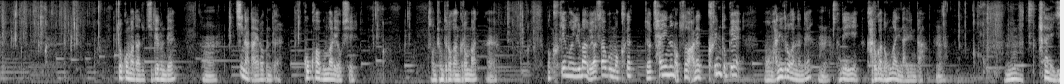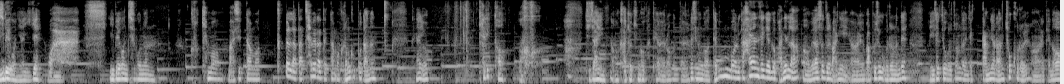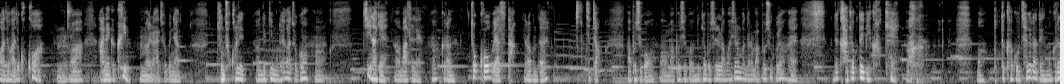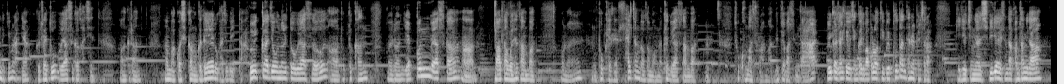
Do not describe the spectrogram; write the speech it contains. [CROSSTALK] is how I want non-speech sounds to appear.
조금마다 아주 지대로인데 음, 진하다 여러분들 코코아 분말이 역시 엄청 들어간 그런 맛. 예. 뭐 크게 뭐 일반 웨하스하고 뭐 크게 저 차이는 없어. 안에 크림도 꽤 어, 많이 들어갔는데 음, 근데 이 가루가 너무 많이 날린다. 음. 음, 하나에 200원이야 이게. 와 200원 치고는 그렇게 뭐 맛있다 뭐 특별하다 차별화됐다 뭐 그런 것보다는 그냥 요 캐릭터 디자인 어, 가격인 것 같아요 여러분들. 하시는 거 대부분 뭐 이렇게 하얀색의 그 바닐라 어, 웨하스들 많이 어, 맛보시고 그러는데 이색적으로 좀 더 이제 강렬한 초코를 어, 이렇게 넣어가지고 아주 코코아 음, 와 안에 그 크림을 아주 그냥 준 초콜릿 어, 느낌으로 해가지고 어, 진하게 어, 맛을 낸 어, 그런 초코 웨하스다 여러분들. 직접 맛보시고 어, 맛보시고 느껴보시려고 하시는 분들은 맛보시고요. 예. 근데 가격 대비 그렇게 [LAUGHS] 뭐 독특하고 차별화된 뭐 그런 느낌은 아니야. 그래도 웨하스가 가진 어, 그런 어, 맛과 식감은 그대로 가지고 있다. 여기까지 오늘 또 웨하스 어, 독특한 뭐 이런 예쁜 웨하스가 어, 나왔다고 해서 한번 오늘 음, 포켓에 살짝 넣어서 먹는 그 웨하스 한번 음, 초코 맛으로 한번 느껴봤습니다. 여기까지 할게요. 지금까지 마블로 TV의 부단텐을 펼쳐라. 비디오 찍는 11위였습니다. 감사합니다.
